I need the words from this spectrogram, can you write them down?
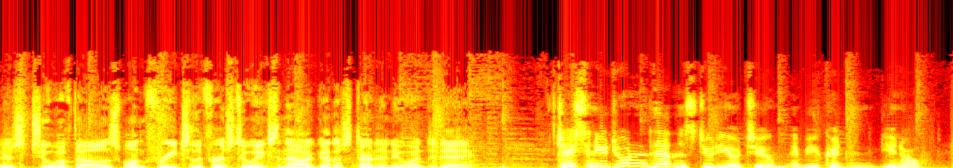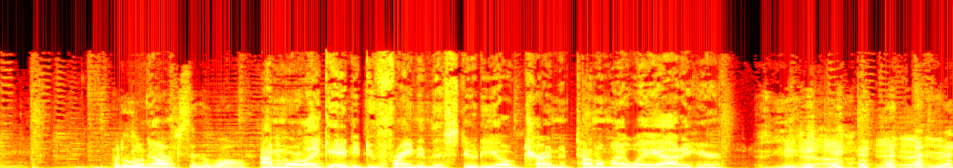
There's two of those, one for each of the first two weeks, and now I've got to start a new one today. Jason, you doing that in the studio too? Maybe you could, you know, put a little No. marks in the wall. I'm more like Andy Dufresne in this studio, trying to tunnel my way out of here. Yeah. Yeah, yeah.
